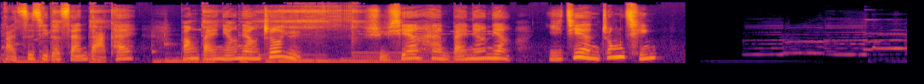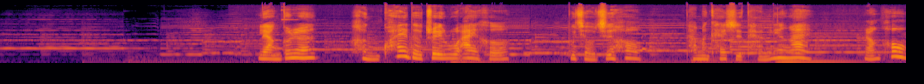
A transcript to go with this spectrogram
把自己的伞打开，帮白娘娘遮雨。许仙和白娘娘一见钟情。两个人很快的坠入爱河。不久之后，他们开始谈恋爱，然后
